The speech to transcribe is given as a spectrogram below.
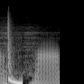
Bye.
